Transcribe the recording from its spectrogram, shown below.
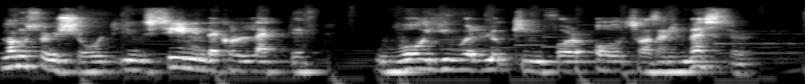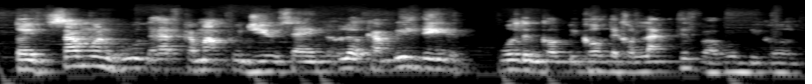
long story short, you've seen in the collective what you were looking for also as an investor. So if someone would have come up with you saying, look, I'm building, wouldn't be called the collective, but would be called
